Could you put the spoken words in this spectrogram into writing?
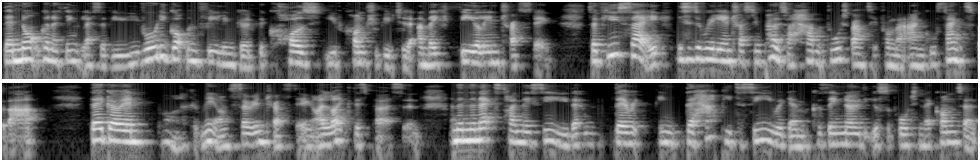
they're not going to think less of you. You've already got them feeling good because you've contributed and they feel interesting. So if you say, This is a really interesting post, I haven't thought about it from that angle, thanks for that. They're going, Oh, look at me, I'm so interesting. I like this person. And then the next time they see you, they're they're they're happy to see you again because they know that you're supporting their content.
